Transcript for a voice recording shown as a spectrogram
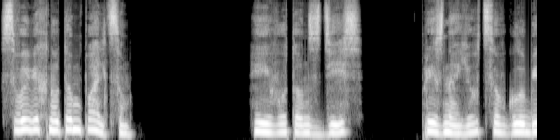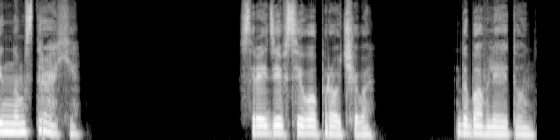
с вывихнутым пальцем. И вот он здесь, признается в глубинном страхе. «Среди всего прочего», — добавляет он.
